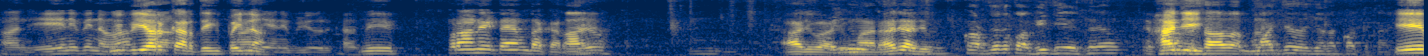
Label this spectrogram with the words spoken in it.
ਹਾਂਜੀ ਇਹ ਨਹੀਂ ਵੀ ਵੀ ਨਵਾਂ ਬਜ਼ੁਰਗ ਹਾਂ। ਕਰਦੇ ਸੀ ਪਹਿਲਾਂ। ਹਾਂਜੀ ਹਾਂਜੀ ਬਜ਼ੁਰਗ ਕਰਦੇ ਵੀ ਪੁਰਾਣੇ ਟਾਈਮ ਦਾ ਕਰਦੇ ਆਜੋ ਆਜੋ ਆਜੋ ਮਹਾਰਾਜ ਆਜੋ। ਕਰਦੇ ਤਾਂ ਕਾਫੀ ਦੇਖਦੇ ਆ ਹਾਂਜੀ। ਸਾਹਿਬ ਆਪਣਾ। ਮੱਝ ਦਾ ਜਰਾ ਘੱਟ ਕਰ। ਇਹ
